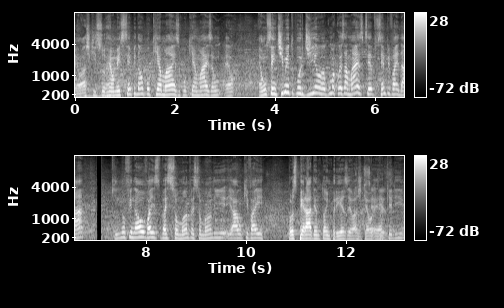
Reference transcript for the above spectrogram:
Eu acho que isso realmente sempre dá um pouquinho a mais, um pouquinho a mais. É um, é, é um centímetro por dia, alguma coisa a mais que você sempre vai dar, que no final vai, vai se somando, vai somando e, e é algo que vai prosperar dentro da tua empresa, eu acho Com que é, é, aquele.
